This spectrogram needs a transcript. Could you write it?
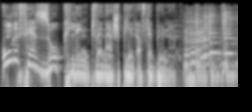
ungefähr so klingt, wenn er spielt auf der Bühne. Was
